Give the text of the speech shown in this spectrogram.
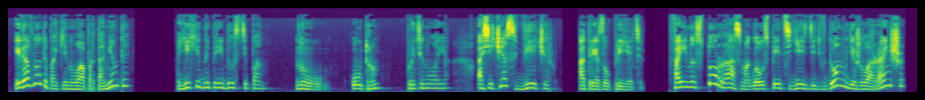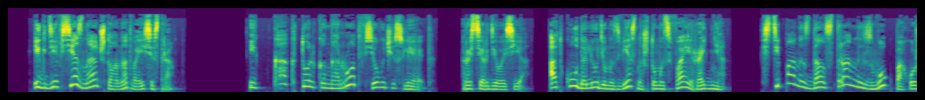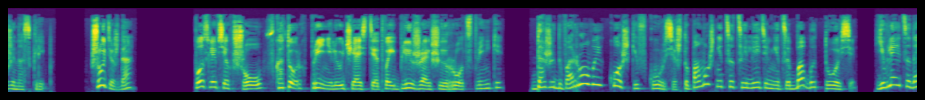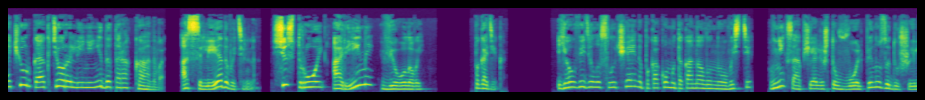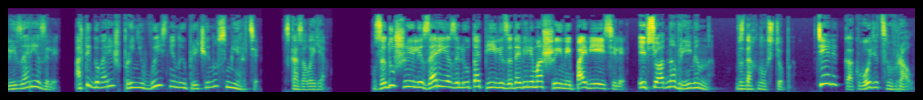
«И давно ты покинула апартаменты?» — ехидно перебил Степан. «Ну, утром», — протянула я. «А сейчас вечер», — отрезал приятель. Фаина сто раз могла успеть съездить в дом, где жила раньше, и где все знают, что она твоя сестра. И как только народ все вычисляет, рассердилась я. Откуда людям известно, что мы с Фаей родня? Степан издал странный звук, похожий на скрип. Шутишь, да? После всех шоу, в которых приняли участие твои ближайшие родственники, даже дворовые кошки в курсе, что помощница целительницы Бабы Тоси является дочуркой актера Ленинида Тараканова, а, следовательно, сестрой Арины Виоловой. Погоди-ка, Я увидела случайно по какому-то каналу новости. В них сообщали, что Вольпину задушили и зарезали. А ты говоришь про невыясненную причину смерти, — сказала я. Задушили, зарезали, утопили, задавили машиной, повесили. И все одновременно, — вздохнул Степа. Телек, как водится, врал.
